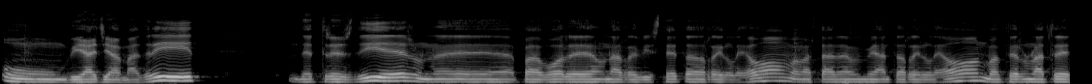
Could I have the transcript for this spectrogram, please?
un viatge a Madrid de tres dies una, per veure una revisteta del Rei León, vam estar mirant el Rei León, vam fer un altre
